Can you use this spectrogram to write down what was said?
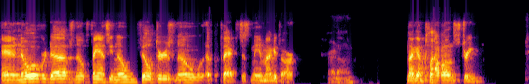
And no overdubs, no fancy, no filters, no effects. Just me and my guitar. Right on. Like I'm plowing on the street.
